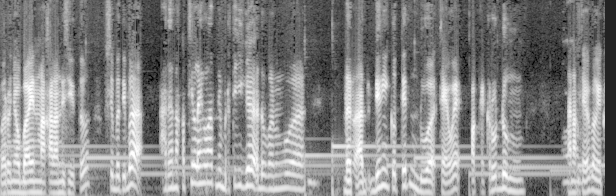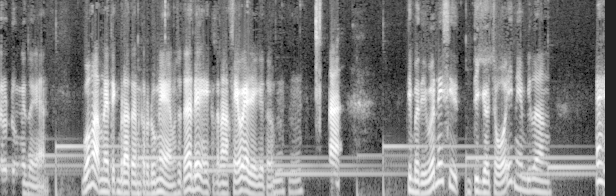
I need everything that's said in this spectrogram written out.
baru nyobain makanan di situ tiba-tiba ada anak kecil lewat nih bertiga depan gue dan dia ngikutin dua cewek pakai kerudung. Anak cewek pakai kerudung gitu kan. Gue nggak menitik beratkan kerudungnya ya maksudnya dia ikutin anak cewek aja gitu. Mhm. Tiba-tiba nih si tiga cowok ini bilang eh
